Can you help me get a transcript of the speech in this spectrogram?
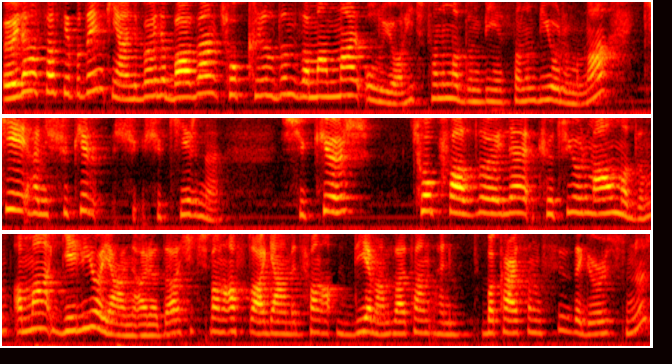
öyle hassas yapıdayım ki yani böyle bazen çok kırıldığım zamanlar oluyor. Hiç tanımadığım bir insanın bir yorumuna ki hani şükür şü, şükür ne? Şükür çok fazla öyle kötü yorum almadım ama geliyor yani arada. Hiç bana asla gelmedi falan diyemem. Zaten hani bakarsanız siz de görürsünüz.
